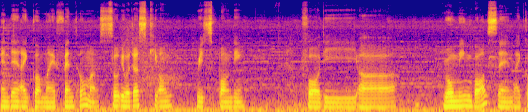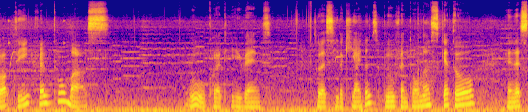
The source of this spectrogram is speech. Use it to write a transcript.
And then I got my Fantomas. So it will just keep on responding for the uh, roaming boss. And I got the Fantomas. Ooh collective events. So let's see the key items. Blue Fantomas ghetto. And let's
